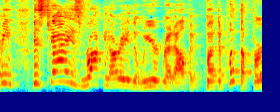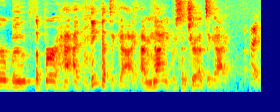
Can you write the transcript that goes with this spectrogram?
mean, this guy is rocking already the weird red outfit, but to put the fur boots, the fur hat, I think that's a guy. I'm 90% sure that's a guy. I,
